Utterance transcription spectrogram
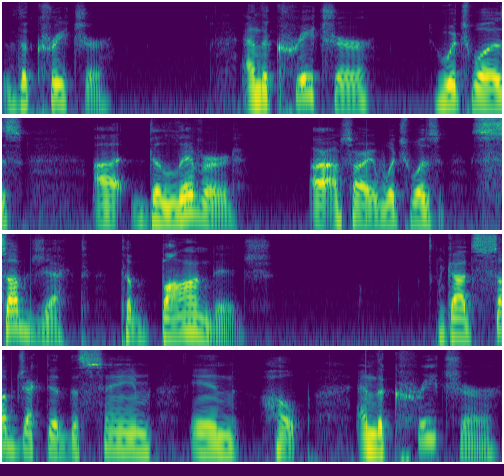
the creature. And the creature, which was uh, delivered, or I'm sorry, which was subject to bondage. God subjected the same in hope. And the creature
